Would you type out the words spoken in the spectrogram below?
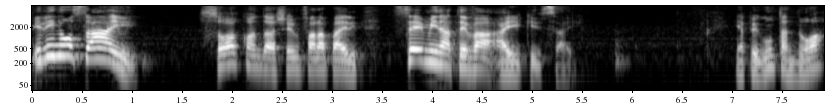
Ele não sai. Só quando Hashem fala para ele, semi na Tevá, aí que ele sai. E a pergunta, Noah,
